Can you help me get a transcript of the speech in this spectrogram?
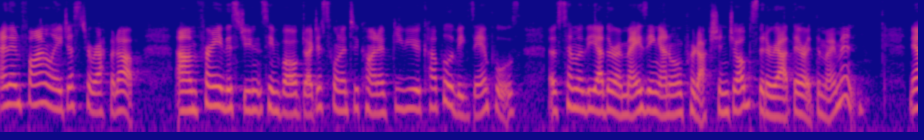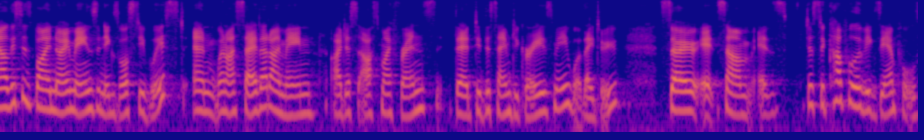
And then finally, just to wrap it up, um, for any of the students involved, I just wanted to kind of give you a couple of examples of some of the other amazing animal production jobs that are out there at the moment. Now, this is by no means an exhaustive list, and when I say that, I mean I just asked my friends that did the same degree as me what they do. So it's, um, it's just a couple of examples,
